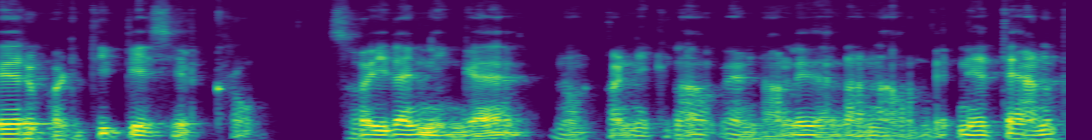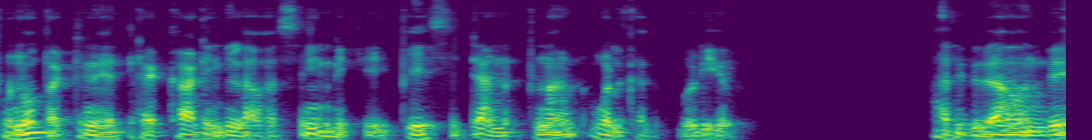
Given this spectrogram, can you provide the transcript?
வேறுபடுத்தி பேசியிருக்கிறோம். ஸோ இதை நீங்கள் நோட் பண்ணிக்கலாம். வேணாலும் இதெல்லாம் நான் வந்து நேற்றே அனுப்பணும். பட் நேற்று ரெக்கார்டிங்கில் அவசியம் இன்றைக்கி பேசிட்டு அனுப்புனா உங்களுக்கு அது புரியும். அதுக்கு தான் வந்து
